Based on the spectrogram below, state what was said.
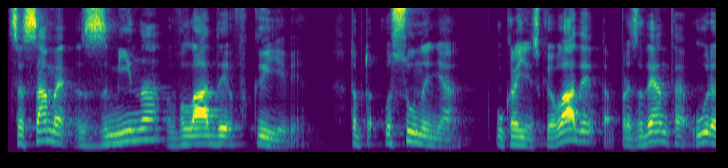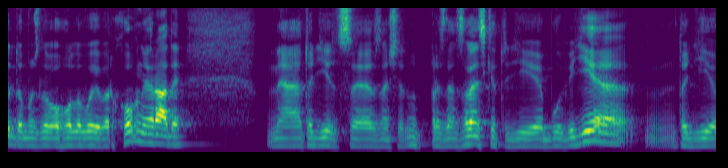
це саме зміна влади в Києві, тобто усунення української влади, там президента, уряду, можливо, голови Верховної Ради. Е, Тоді це значить, ну, президент Зеленський тоді був Відє, тоді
